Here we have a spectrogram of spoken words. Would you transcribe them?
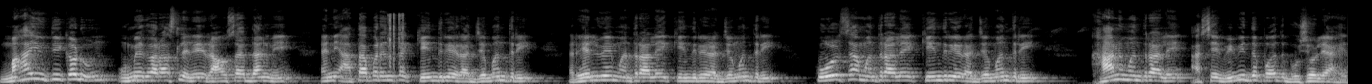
महायुतीकडून उमेदवार असलेले रावसाहेब दानवे यांनी आतापर्यंत केंद्रीय राज्यमंत्री रेल्वे मंत्रालय केंद्रीय राज्यमंत्री कोळसा मंत्रालय केंद्रीय राज्यमंत्री खाण मंत्रालय असे विविध पद भूषवले आहेत.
